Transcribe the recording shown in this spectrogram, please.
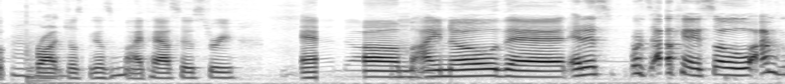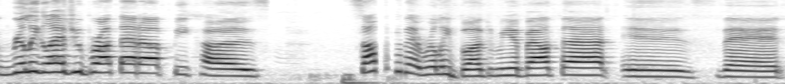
up mm-hmm. front just because of my past history. And um, mm-hmm. I know that, and it's, it's okay. So I'm really glad you brought that up because something that really bugged me about that is that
